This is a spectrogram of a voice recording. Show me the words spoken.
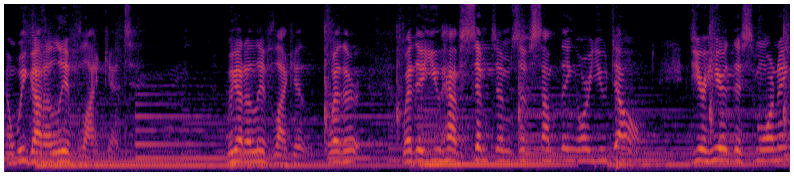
And we got to live like it. We got to live like it, whether, whether you have symptoms of something or you don't. If you're here this morning,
